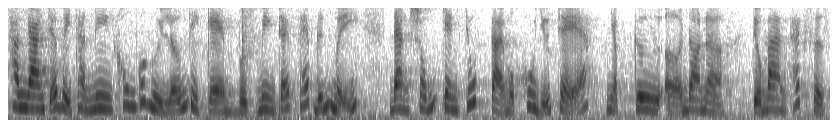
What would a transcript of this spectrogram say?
Hàng ngàn trẻ vị thành niên không có người lớn đi kèm vượt biên trái phép đến Mỹ đang sống chen chúc tại một khu giữ trẻ nhập cư ở Donner, tiểu bang Texas,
